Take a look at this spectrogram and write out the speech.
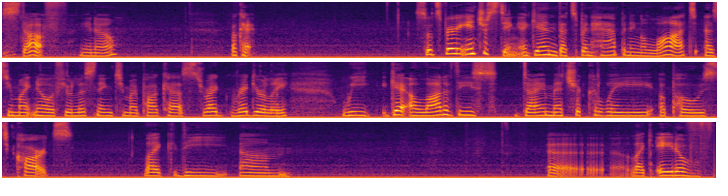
stuff, you know? Okay. So it's very interesting. Again, that's been happening a lot. As you might know if you're listening to my podcasts reg- regularly, we get a lot of these diametrically opposed cards. Like the um, uh, like eight of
